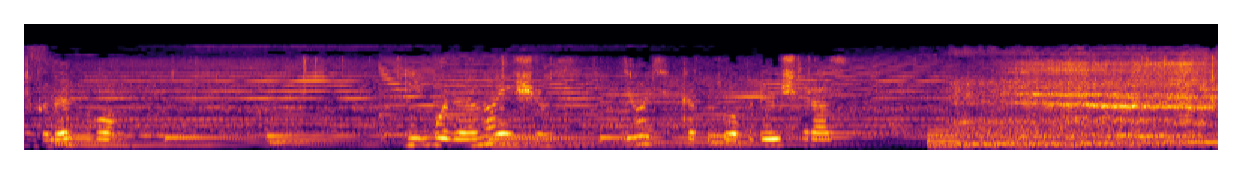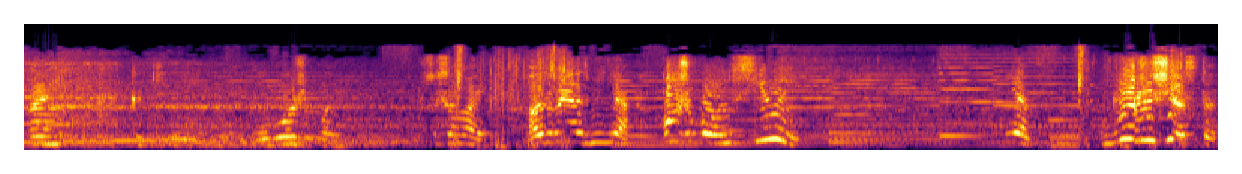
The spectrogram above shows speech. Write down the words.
Ну-ка, дай к вам. Геймбой дано еще. Делайте, как было в предыдущий раз. Ай, какие. О, боже мой. Что со мной? Отвали от меня. Боже мой, он силой? Нет. Боже, сейчас-то.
